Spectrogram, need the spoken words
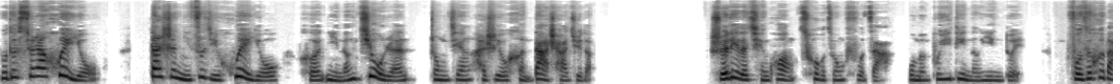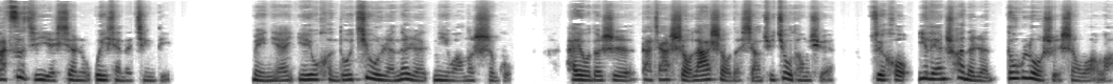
有的虽然会游，但是你自己会游和你能救人中间还是有很大差距的。水里的情况错综复杂，我们不一定能应对，否则会把自己也陷入危险的境地。每年也有很多救人的人溺亡的事故。还有的是大家手拉手的想去救同学，最后一连串的人都落水身亡了，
